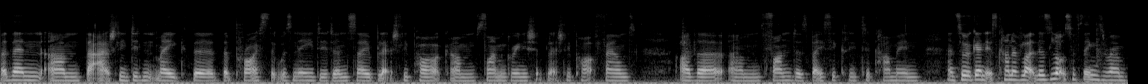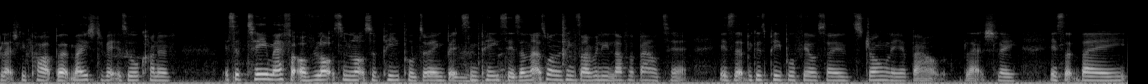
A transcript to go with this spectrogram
But then um, that actually didn't make the, the price that was needed, and so Bletchley Park, um, Simon Greenish at Bletchley Park found other um, funders basically to come in. And so again, it's kind of like there's lots of things around Bletchley Park, but most of it is all kind of it's a team effort of lots and lots of people doing bits and pieces, and that's one of the things I really love about it. Is that because people feel so strongly about Bletchley, is that they,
